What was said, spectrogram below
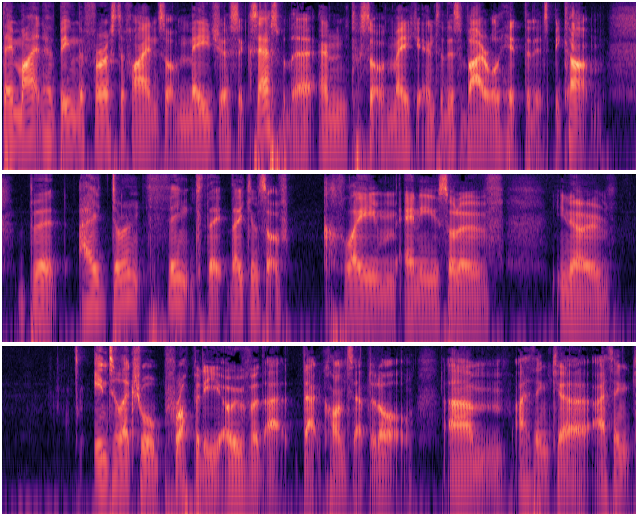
they might have been the first to find sort of major success with it and sort of make it into this viral hit that it's become. But I don't think that they can sort of claim any sort of, you know, intellectual property over that that concept at all. Um, I think uh, I think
